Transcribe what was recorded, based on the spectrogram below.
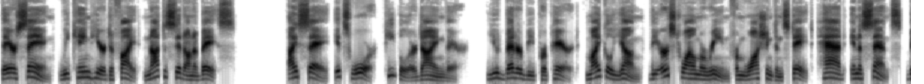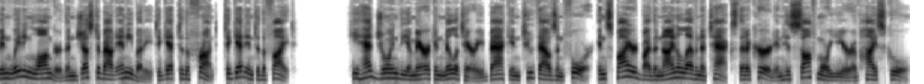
They are saying, We came here to fight, not to sit on a base. I say, it's war, people are dying there. You'd better be prepared. Michael Young, the erstwhile Marine from Washington State, had, in a sense, been waiting longer than just about anybody to get to the front, to get into the fight. He had joined the American military back in 2004, inspired by the 9 11 attacks that occurred in his sophomore year of high school.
